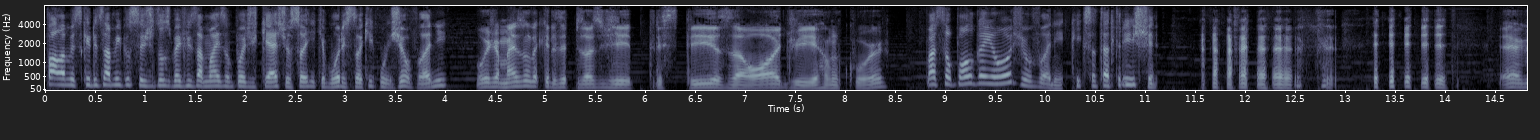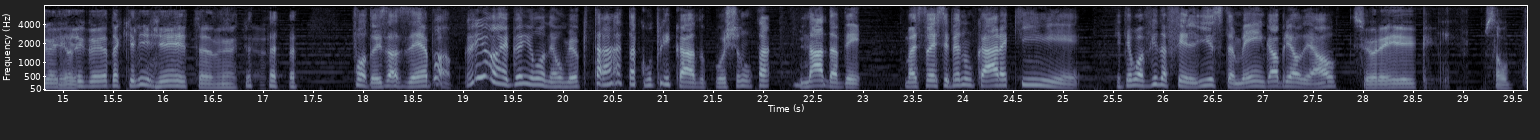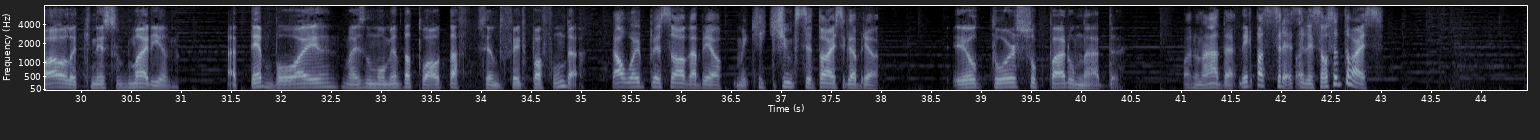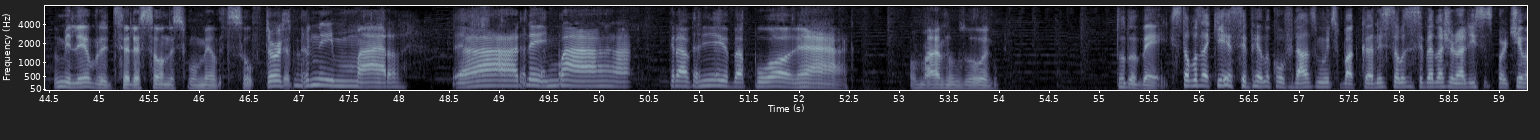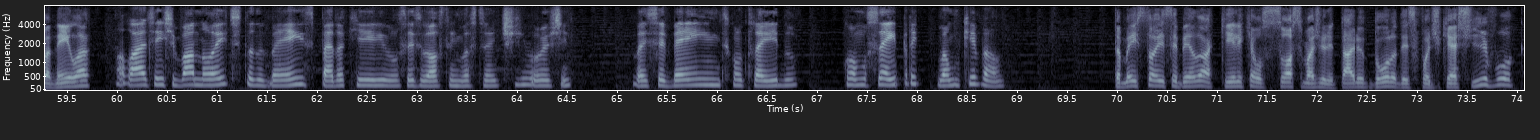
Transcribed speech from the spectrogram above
Fala, meus queridos amigos, sejam todos bem-vindos a mais um podcast. Eu sou o Henrique Moura, estou aqui com o Giovanni. Hoje é mais um daqueles episódios de tristeza, ódio e rancor. Mas São Paulo ganhou, Giovanni. Por que, que você tá triste? é, ganhou e ganhou daquele jeito, né? Pô, 2x0. Ganhou, é, ganhou, né? O meu que tá, tá complicado. Poxa, não tá nada bem. Mas tô recebendo um cara que, que tem uma vida feliz também, Gabriel Leal. Senhor Henrique, São Paulo é que nem submarino. Até boia, mas no momento atual tá sendo feito para afundar. Dá um oi pro pessoal, Gabriel. Que time que você torce, Gabriel? Eu torço para o nada. Para o nada? Nem pra seleção você torce. Não me lembro de seleção nesse momento. Sou... Torço pro Neymar. Ah, Neymar. Gravida, porra. Tomar nos olhos. Tudo bem. Estamos aqui recebendo convidados muito bacanas. Estamos recebendo a jornalista esportiva Neila. Olá, gente. Boa noite. Tudo bem? Espero que vocês gostem bastante hoje. Vai ser bem descontraído. Como sempre, vamos que vamos. Também estou recebendo aquele que é o sócio majoritário, dono desse podcast, Ivo.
